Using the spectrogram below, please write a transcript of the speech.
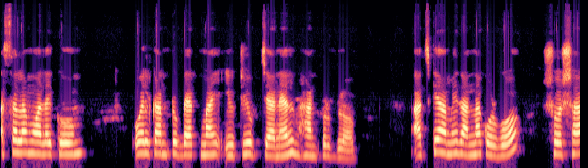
আসসালামু আলাইকুম। Welcome to back my YouTube channel Bhanpur vlog আজকে আমি রান্না করব শসা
